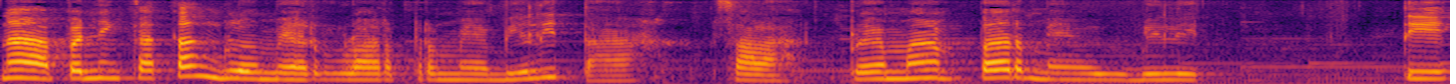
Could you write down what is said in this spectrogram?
Nah, peningkatan glomerular permeabilitas, salah, permeability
